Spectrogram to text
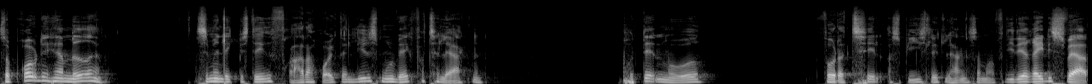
Så prøv det her med at simpelthen lægge bestikket fra dig, ryk dig en lille smule væk fra tallerkenen. På den måde få dig til at spise lidt langsommere. Fordi det er rigtig svært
